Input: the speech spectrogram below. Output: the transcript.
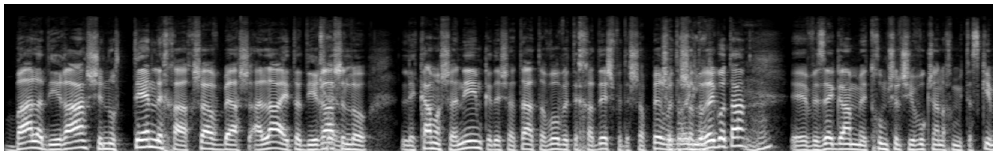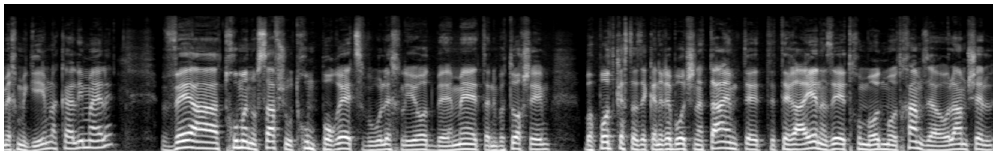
בעל הדירה שנותן לך עכשיו בהשאלה את הדירה כן. שלו לכמה שנים, כדי שאתה תבוא ותחדש ותשפר ותשדרג אותה, mm-hmm. וזה גם תחום של שיווק שאנחנו מתעסקים, איך מגיעים לקהלים האלה. והתחום הנוסף שהוא תחום פורץ והוא הולך להיות באמת, אני בטוח שאם בפודקאסט הזה כנראה בעוד שנתיים ת, ת, תראיין, אז זה יהיה תחום מאוד מאוד חם, זה העולם של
